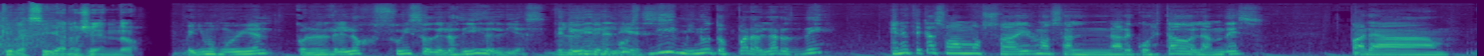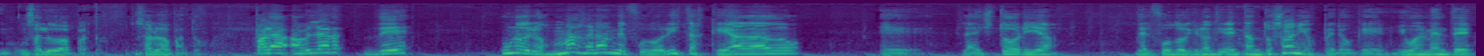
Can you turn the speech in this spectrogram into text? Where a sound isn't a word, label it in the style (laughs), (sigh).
que la sigan oyendo. Venimos muy bien con el reloj suizo de los 10 del 10. De los Y hoy 10 del tenemos 10. 10 minutos para hablar de En este caso vamos a irnos al narcoestado holandés para... un saludo a Pato. Un saludo a Pato. Para hablar de uno de los más grandes futbolistas que ha dado eh, la historia del fútbol, que no tiene tantos años, pero que igualmente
